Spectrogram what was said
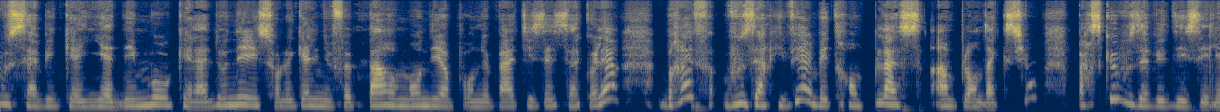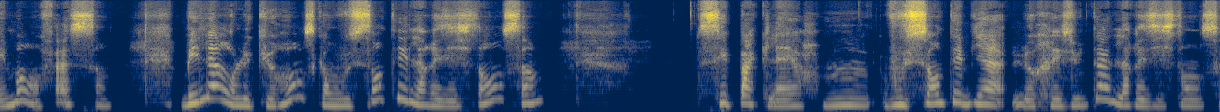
Vous savez qu'il y a des mots qu'elle a donnés sur lesquels il ne faut pas rebondir pour ne pas attiser sa colère. Bref, vous arrivez à mettre en place un plan d'action parce que vous avez des éléments en face. Mais là, en l'occurrence, quand vous sentez la résistance, c'est pas clair. Hmm. Vous sentez bien le résultat de la résistance,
